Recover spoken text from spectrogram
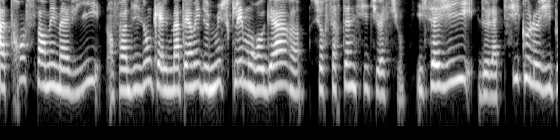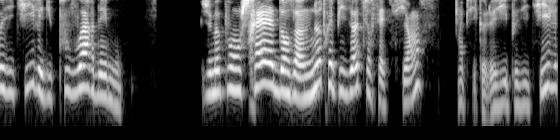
a transformé ma vie, enfin disons qu'elle m'a permis de muscler mon regard sur certaines situations. Il s'agit de la psychologie positive et du pouvoir des mots. Je me pencherai dans un autre épisode sur cette science, la psychologie positive,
